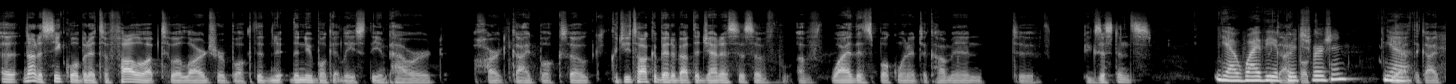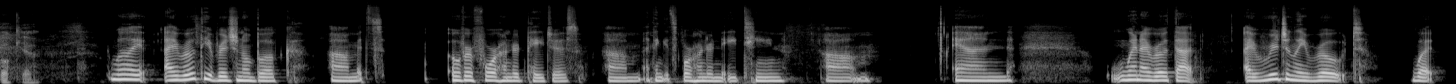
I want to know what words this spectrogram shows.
a, not a sequel, but it's a follow up to a larger book, the the new book at least, the Empowered Heart Guidebook. So, could you talk a bit about the genesis of of why this book wanted to come into existence? Yeah, why the, the abridged version? Yeah. yeah. the guidebook. Yeah. Well, I, I wrote the original book. Um, it's over 400 pages. Um, I think it's 418. Um, and when I wrote that, I originally wrote what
